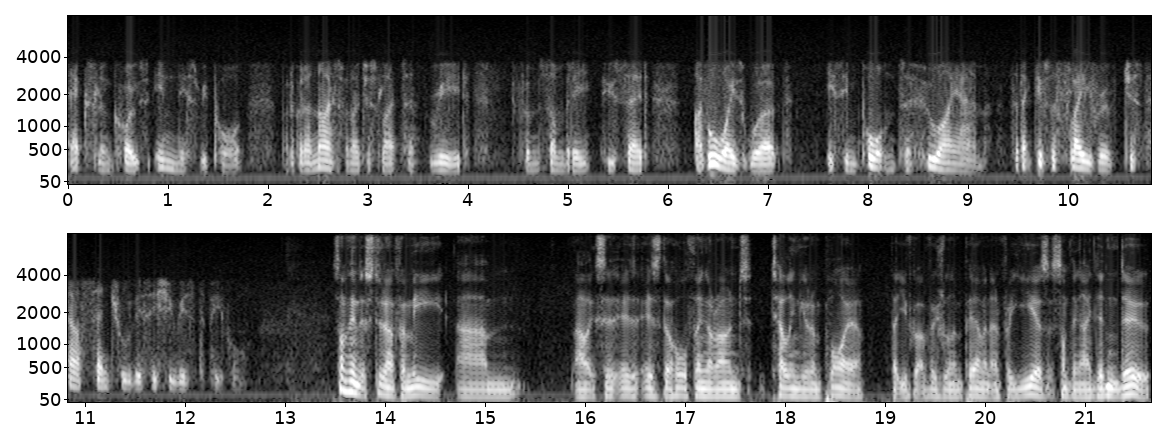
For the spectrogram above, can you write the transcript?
excellent quotes in this report, but I've got a nice one I'd just like to read from somebody who said, I've always worked, it's important to who I am. So that gives a flavour of just how central this issue is to people. Something that stood out for me um, Alex, is, is the whole thing around telling your employer that you've got a visual impairment. And for years, it's something I didn't do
